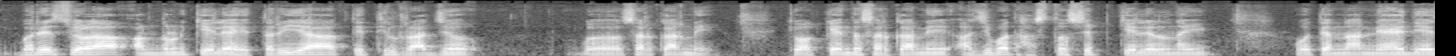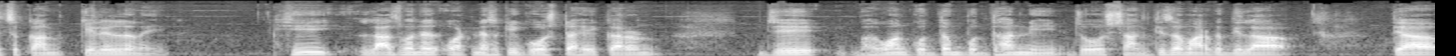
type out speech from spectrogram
बरेच वेळा आंदोलन केले आहे. तरी या तेथील राज्य सरकारने किंवा केंद्र सरकारने अजिबात हस्तक्षेप केलेला नाही व त्यांना न्याय द्यायचं काम केलेलं नाही. ही लाज वाण्या वाटण्यासारखी गोष्ट आहे. कारण जे भगवान गौतम बुद्धांनी जो शांतीचा मार्ग दिला त्या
